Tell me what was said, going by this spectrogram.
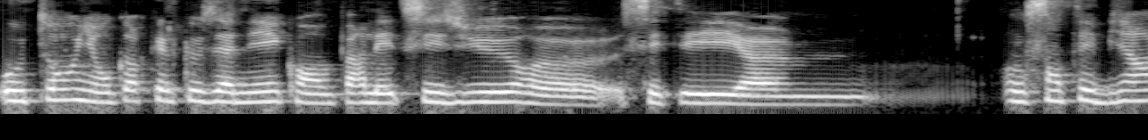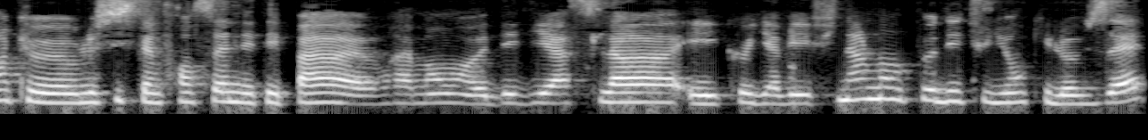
autant il y a encore quelques années, quand on parlait de césure, euh, c'était, euh, on sentait bien que le système français n'était pas euh, vraiment euh, dédié à cela et qu'il y avait finalement peu d'étudiants qui le faisaient.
